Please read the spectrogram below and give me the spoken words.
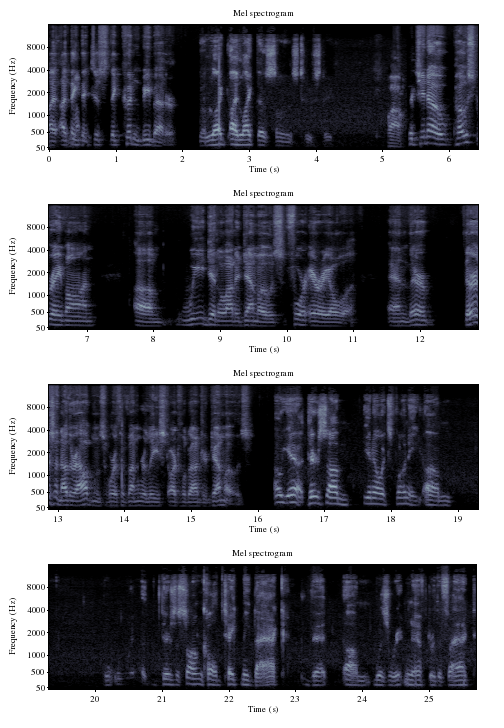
I, I think they just they couldn't be better. I like I like those songs too, Steve. Wow. But you know, post Rave On, um, we did a lot of demos for Ariola, and there there's another album's worth of unreleased Artful Dodger demos. Oh yeah, there's um, you know, it's funny. Um, there's a song called "Take Me Back" that um, was written after the fact,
